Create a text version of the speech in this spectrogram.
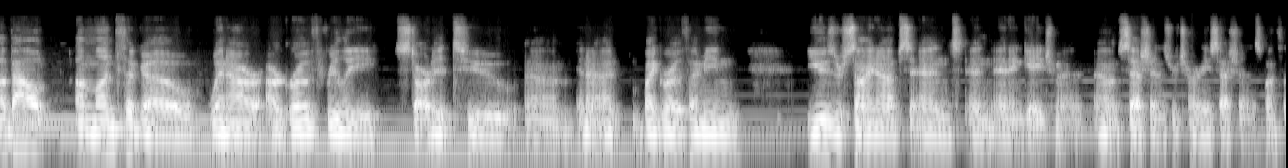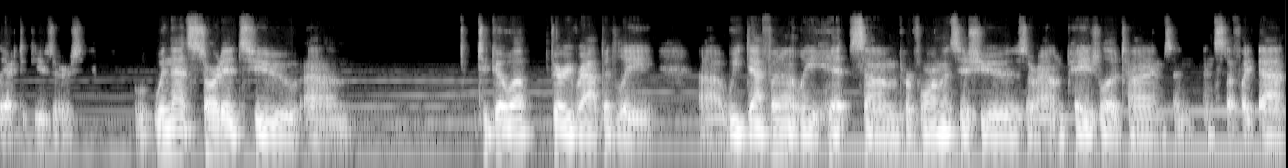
About a month ago, when our, our growth really started to, um, and I, by growth, I mean user signups and, and, and engagement um, sessions, returning sessions, monthly active users. When that started to, um, to go up very rapidly, uh, we definitely hit some performance issues around page load times and, and stuff like that.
